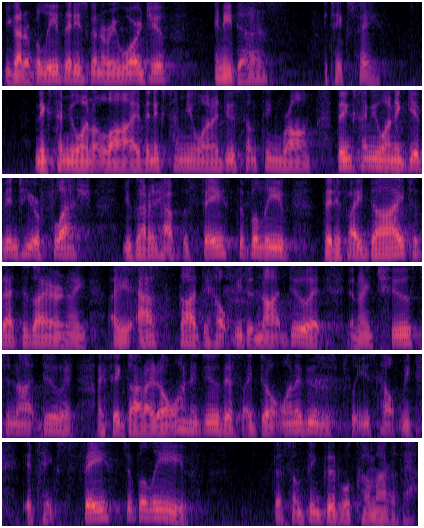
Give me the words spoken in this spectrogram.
You got to believe that He's going to reward you. And He does. It takes faith. Next time you want to lie, the next time you want to do something wrong, the next time you want to give into your flesh, you got to have the faith to believe that if I die to that desire and I, I ask God to help me to not do it and I choose to not do it, I say, God, I don't want to do this. I don't want to do this. Please help me. It takes faith to believe that something good will come out of that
